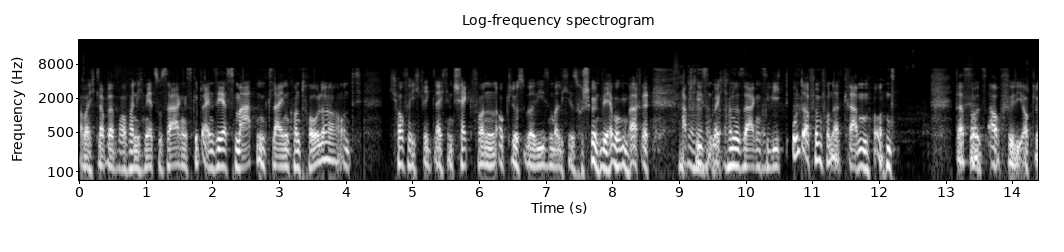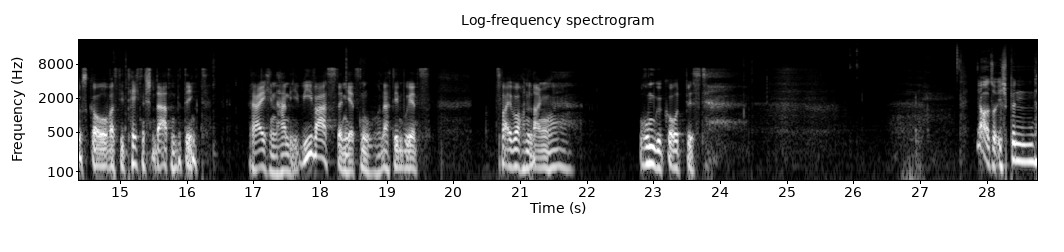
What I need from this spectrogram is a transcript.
Aber ich glaube, da braucht man nicht mehr zu sagen. Es gibt einen sehr smarten kleinen Controller und ich hoffe, ich kriege gleich den Check von Oculus überwiesen, weil ich hier so schön Werbung mache. Abschließend möchte ich nur sagen, sie wiegt unter 500 Gramm und das soll es auch für die Oculus Go, was die technischen Daten bedingt, reichen. Hanni, wie war es denn jetzt nun, nachdem du jetzt zwei Wochen lang rumgegoat bist? Ja, also ich bin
